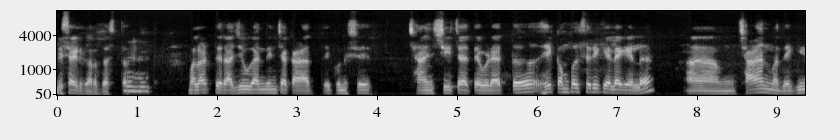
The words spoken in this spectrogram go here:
डिसाईड करत असतं हम्म, हम्म. मला वाटते राजीव गांधींच्या काळात एकोणीसशे शहाऐंशीच्या तेवढ्यात हे कंपल्सरी केलं गेलं शाळांमध्ये की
